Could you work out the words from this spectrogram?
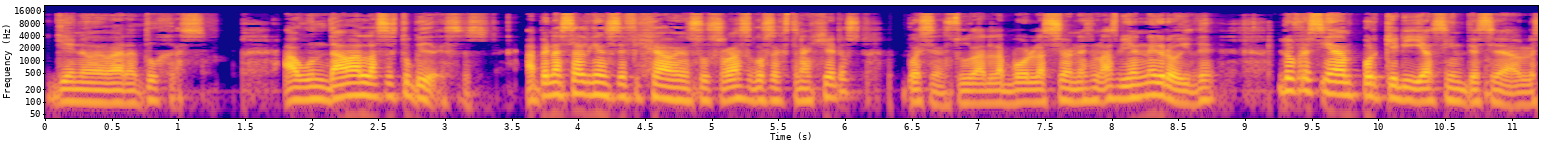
lleno de baratujas. Abundaban las estupideces. Apenas alguien se fijaba en sus rasgos extranjeros, pues en Sudán la población es más bien negroide, le ofrecían porquerías indeseables.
